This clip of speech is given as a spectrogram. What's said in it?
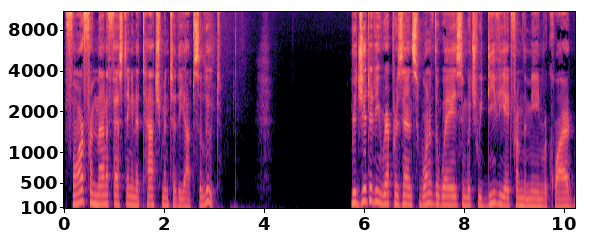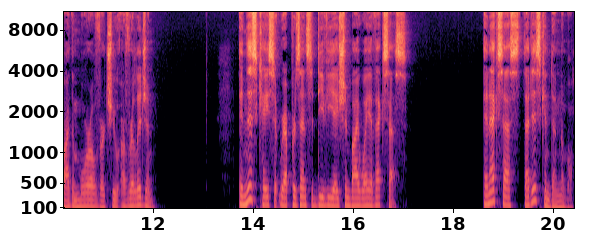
Far from manifesting an attachment to the absolute, rigidity represents one of the ways in which we deviate from the mean required by the moral virtue of religion. In this case, it represents a deviation by way of excess, an excess that is condemnable.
